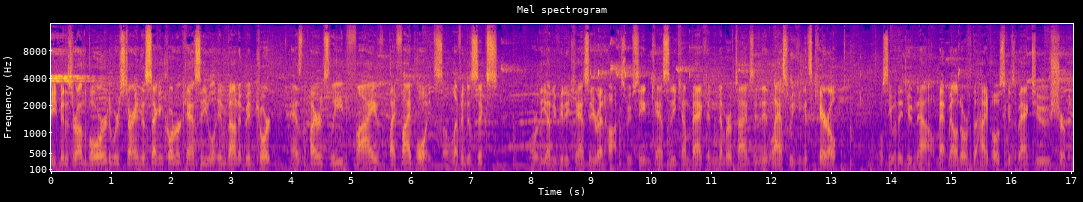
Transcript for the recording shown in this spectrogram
Eight minutes are on the board. We're starting the second quarter. Cass City will inbound at midcourt as the Pirates lead five by five points, 11 to six, over the undefeated Cass City Redhawks. We've seen Cass City come back a number of times. They did it last week against Carroll. We'll see what they do now. Matt Mellendorf for the high post gives it back to Sherman.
